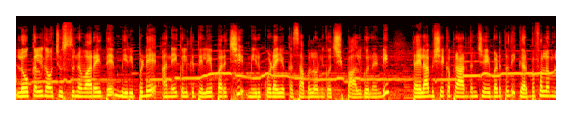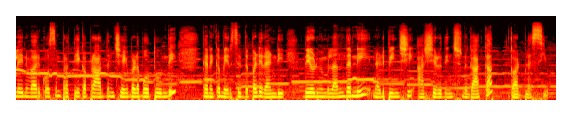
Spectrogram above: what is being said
లోకల్గా చూస్తున్న వారైతే మీరు ఇప్పుడే అనేకులకి తెలియపరిచి మీరు కూడా ఈ యొక్క సభలోనికి వచ్చి పాల్గొనండి. తైలాభిషేక ప్రార్థన చేయబడుతుంది. గర్భఫలం లేని వారి కోసం ప్రత్యేక ప్రార్థన ప్రార్థన చేయబడబోతుంది. కనుక మీరు సిద్ధపడి రండి. దేవుడు మిమ్మల్ని అందరినీ నడిపించి ఆశీర్వదించునుగాక. God bless you.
